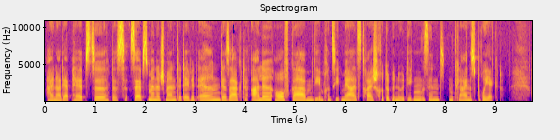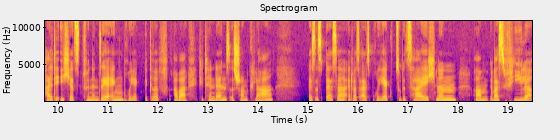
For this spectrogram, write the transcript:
einer der Päpste des Selbstmanagement, der David Allen, der sagt, alle Aufgaben, die im Prinzip mehr als drei Schritte benötigen, sind ein kleines Projekt. Halte ich jetzt für einen sehr engen Projektbegriff, aber die Tendenz ist schon klar. Es ist besser, etwas als Projekt zu bezeichnen, ähm, was viele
